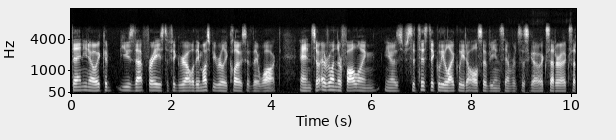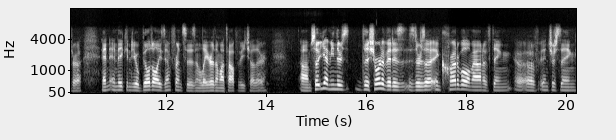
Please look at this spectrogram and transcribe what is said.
then you know it could use that phrase to figure out well they must be really close if they walked. And so everyone they're following you know is statistically likely to also be in san francisco et cetera et cetera. And and they can you know build all these inferences and layer them on top of each other. Um, so yeah i mean there's the short of it is, is there's an incredible amount of thing uh, of interesting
